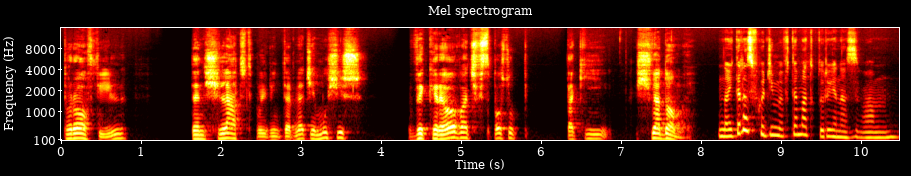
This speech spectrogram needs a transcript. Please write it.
profil, ten ślad twój w internecie musisz wykreować w sposób taki świadomy. No i teraz wchodzimy w temat, który ja nazywam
